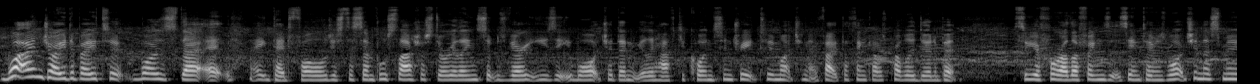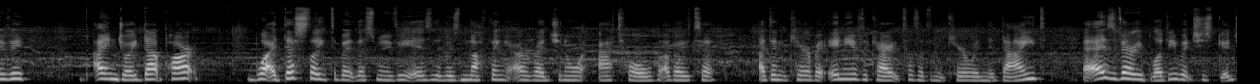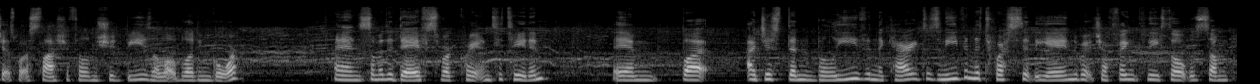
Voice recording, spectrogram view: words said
what I enjoyed about it was that it, it did follow just a simple slasher storyline, so it was very easy to watch. I didn't really have to concentrate too much, and in fact, I think I was probably doing about three or four other things at the same time as watching this movie. I enjoyed that part. What I disliked about this movie is there was nothing original at all about it. I didn't care about any of the characters, I didn't care when they died. It is very bloody, which is good, that's what a slasher film should be, is a lot of blood and gore and some of the deaths were quite entertaining. Um, but I just didn't believe in the characters, and even the twist at the end, which I think they thought was some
